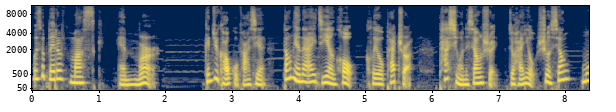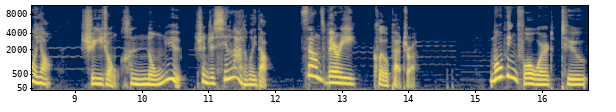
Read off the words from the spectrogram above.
with a bit of musk and myrrh. 根据考古发现，当年的埃及艳后 Cleopatra 她喜欢的香水就含有麝香、没药，是一种很浓郁甚至辛辣的味道。Sounds very Cleopatra. Moving forward to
